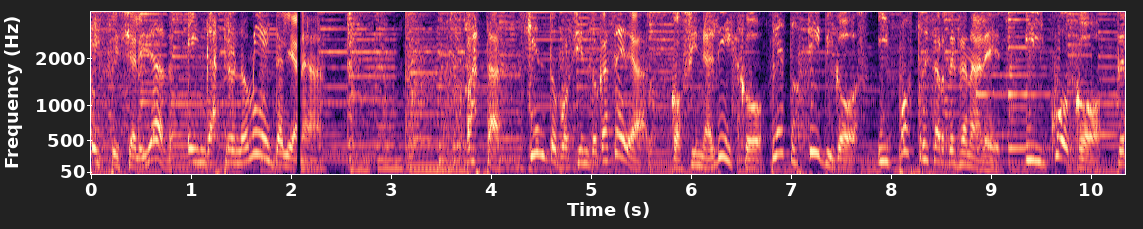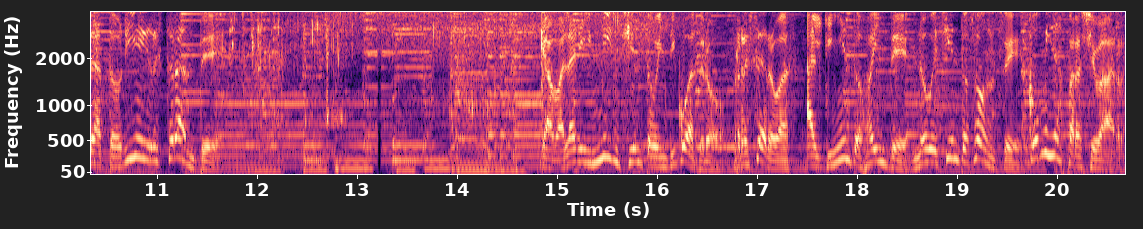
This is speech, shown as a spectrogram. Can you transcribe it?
Especialidad en gastronomía italiana pastas 100% caseras, cocina al platos típicos y postres artesanales. Il Cuoco, Tratoría y Restaurante. Cavalari 1124. Reservas al 520-911. Comidas para llevar.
